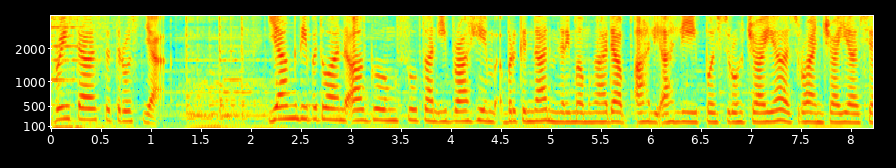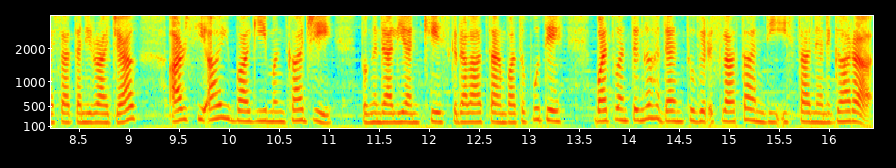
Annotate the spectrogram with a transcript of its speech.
Berita seterusnya. Yang di-Pertuan Agong Sultan Ibrahim berkenan menerima menghadap ahli-ahli Pesuruhjaya Suruhanjaya Siasatan Diraja RCI bagi mengkaji pengendalian kes kedalatan Batu Putih, Batuan Tengah dan Tubir Selatan di Istana Negara.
